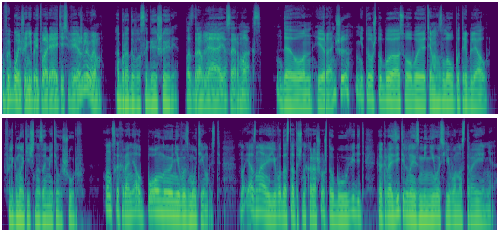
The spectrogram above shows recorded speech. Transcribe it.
вы больше не притворяетесь вежливым?» — обрадовался Гайшери. «Поздравляю, сэр Макс». «Да он и раньше не то чтобы особо этим злоупотреблял», — флегматично заметил Шурф. Он сохранял полную невозмутимость, но я знаю его достаточно хорошо, чтобы увидеть, как разительно изменилось его настроение.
